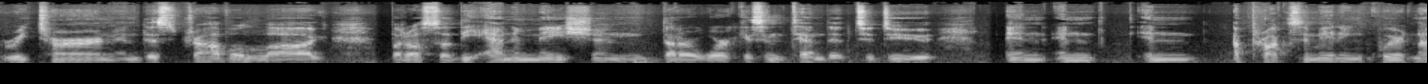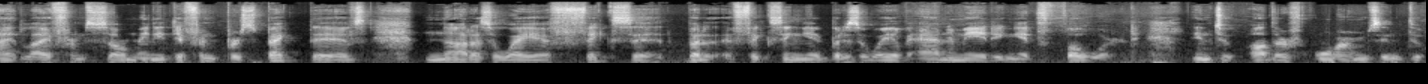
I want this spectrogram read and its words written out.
return and this travel log, but also the animation that our work is intended to do, in in in approximating queer nightlife from so many different perspectives, not as a way of fix it, but uh, fixing it, but as a way of animating it forward into other forms, into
